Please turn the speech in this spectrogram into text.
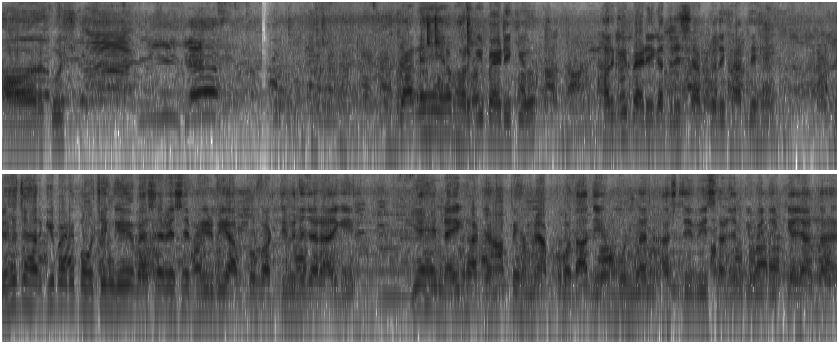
और कुछ जा रहे हैं अब हर की पैड़ी की ओर। हर की पैड़ी का दृश्य आपको दिखाते हैं। जैसे जैसे हर की पैड़ी पहुँचेंगे, वैसे वैसे भीड़ भी आपको बढ़ती हुई नज़र आएगी। ये है नई घाट, जहाँ पे हमने आपको बता दिया, मुंडन अस्थि विसर्जन की विधि किया जाता है।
